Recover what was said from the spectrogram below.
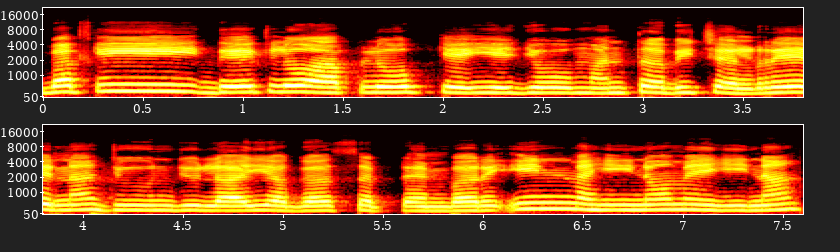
बाकी देख लो आप लोग के ये जो मंथ अभी चल रहे हैं ना, जून, जुलाई, अगस्त, सितंबर, इन महीनों में ही ना,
